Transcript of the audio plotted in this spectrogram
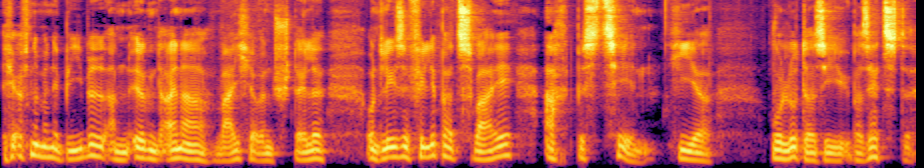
Ich öffne meine Bibel an irgendeiner weicheren Stelle und lese Philippa 2, 8 bis 10, hier, wo Luther sie übersetzte.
